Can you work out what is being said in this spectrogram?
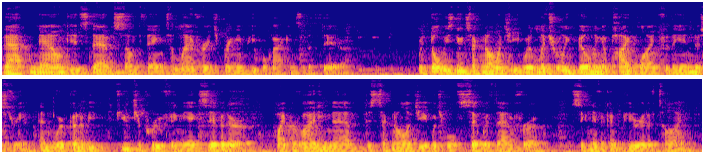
that now gives them something to leverage bringing people back into the theater. With Dolby's new technology, we're literally building a pipeline for the industry and we're going to be future-proofing the exhibitor by providing them this technology which will sit with them for a significant period of time.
